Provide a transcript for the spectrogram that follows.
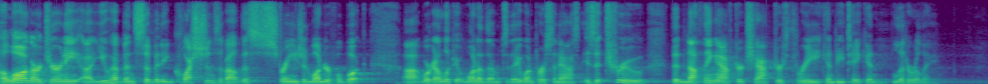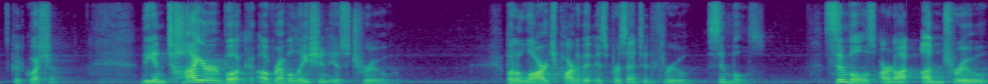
Along our journey, uh, you have been submitting questions about this strange and wonderful book. Uh, we're going to look at one of them today. One person asked Is it true that nothing after chapter 3 can be taken literally? It's a good question. The entire book of Revelation is true but a large part of it is presented through symbols. Symbols are not untrue.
